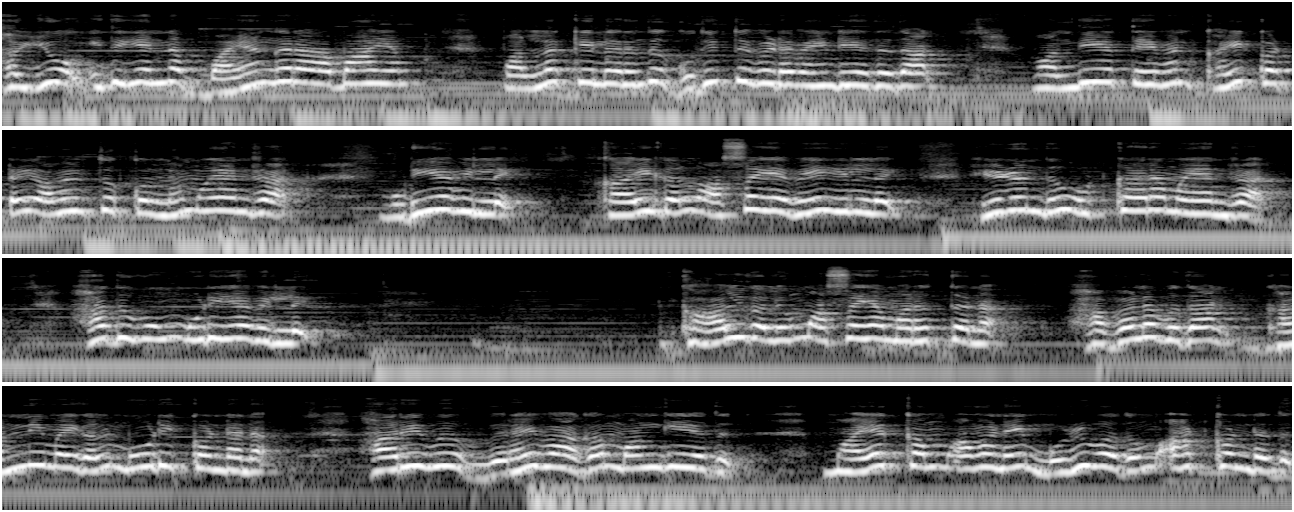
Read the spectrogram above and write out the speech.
ஐயோ இது என்ன பயங்கர அபாயம். பல்லக்கிலிருந்து குதித்து விட வேண்டியதுதான். வந்தியத்தேவன் கைக்கட்டை அவிழ்த்து கொள்ள முயன்றான். முடியவில்லை. கைகள் அசையவே இல்லை. எழுந்து உட்கார முயன்றான். அதுவும் முடியவில்லை. கால்களும் அசைய மறுத்தன. அவ்வளவுதான். கண்ணிமைகள் மூடிக்கொண்டன. அறிவு விரைவாக மங்கியது. மயக்கம் அவனை முழுவதும் ஆட்கொண்டது.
